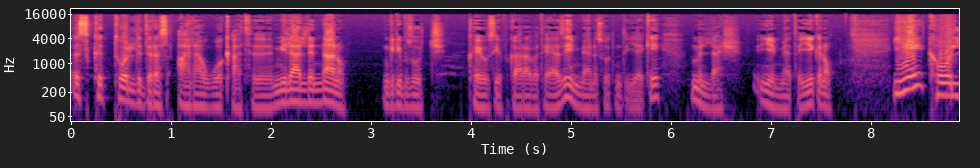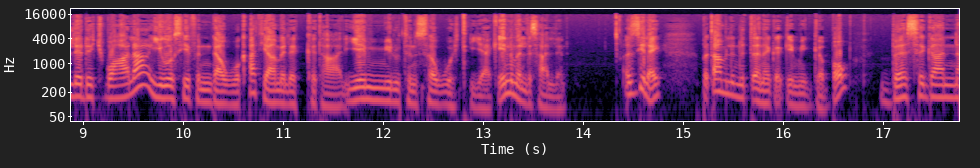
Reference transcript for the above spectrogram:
እስክትወልድ ድረስ አላወቃትም ይላልና ነው። እንግዲህ ብዙዎች ከዮሴፍ ጋር በተያያዘ የሚያነሱትን ጥያቄ ምላሽ የሚያጠይቅ ነው። ይሄ ከወለደች በኋላ ዮሴፍ እንዳወቃት ያመለክታል የሚሉትን ሰዎች ጥያቄ እንመልሳለን። እዚህ ላይ በጣም ልንጠነቀቅ የሚገባው በሥጋና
